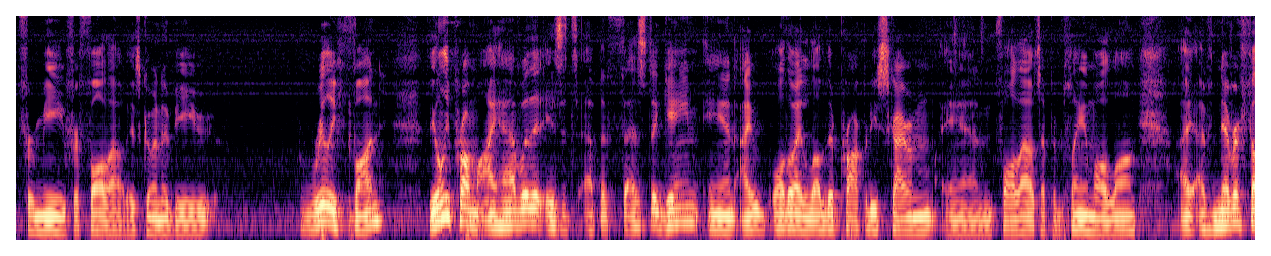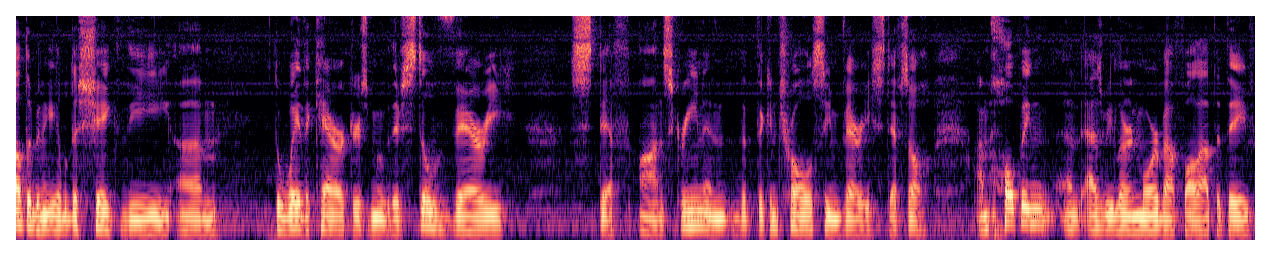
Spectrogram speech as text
for me for Fallout is going to be really fun the only problem I have with it is it's a Bethesda game, and I although I love their properties, Skyrim and Fallout's, I've been playing them all along. I, have never felt I've been able to shake the um, the way the characters move. They're still very stiff on screen, and the, the controls seem very stiff. So I'm hoping as we learn more about Fallout that they've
